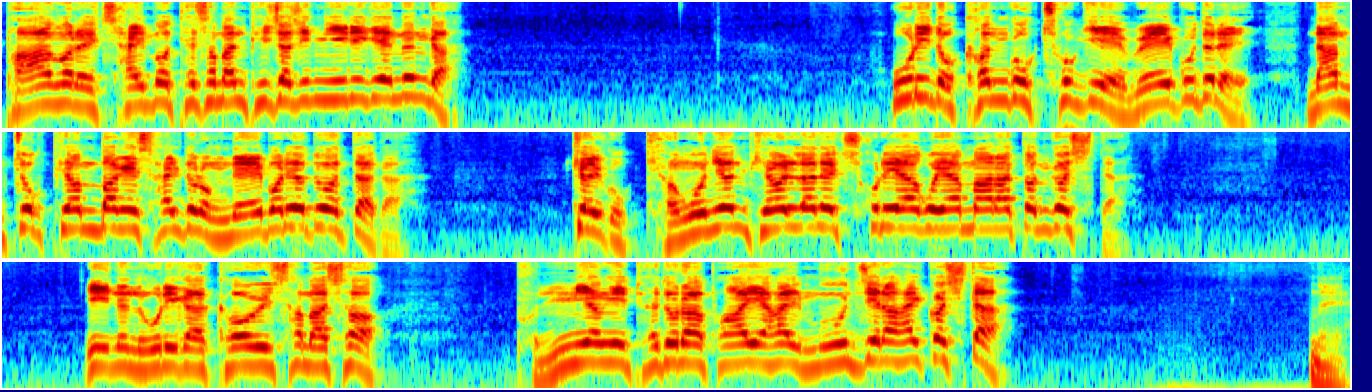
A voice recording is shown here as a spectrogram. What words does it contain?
방어를 잘못해서만 빚어진 일이겠는가? 우리도 건국 초기에 왜구들을 남쪽 변방에 살도록 내버려 두었다가 결국 경호년 변란을 초래하고야 말았던 것이다. 이는 우리가 거울 삼아서 분명히 되돌아봐야 할 문제라 할 것이다. 네,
